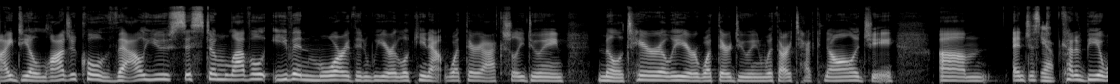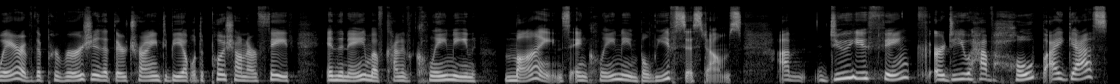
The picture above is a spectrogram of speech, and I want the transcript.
ideological value system level, even more than we are looking at what they're actually doing militarily or what they're doing with our technology. Um, and just yeah. kind of be aware of the perversion that they're trying to be able to push on our faith in the name of kind of claiming minds and claiming belief systems. Um, do you think, or do you have hope, I guess,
